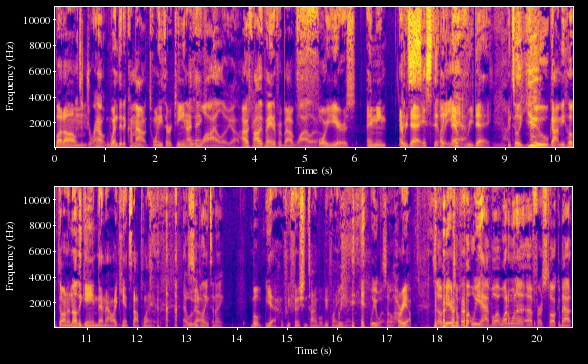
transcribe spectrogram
but um, that's a drought. when did it come out? 2013, I think. A while ago. I was probably playing it for about A while ago. four years. I mean, every day, Consistently, like yeah. every day, Nuts. until you got me hooked on another game. That now I can't stop playing. that we'll so- be playing tonight. well, yeah, if we finish in time, we'll be playing We, tonight. we will. So we will. hurry up. So here's what we have. What I want to uh, first talk about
